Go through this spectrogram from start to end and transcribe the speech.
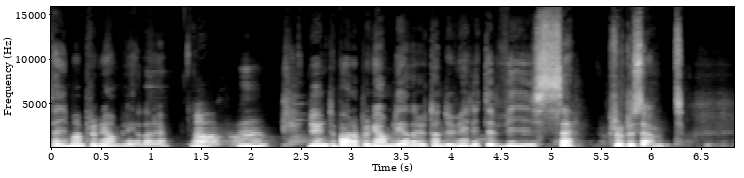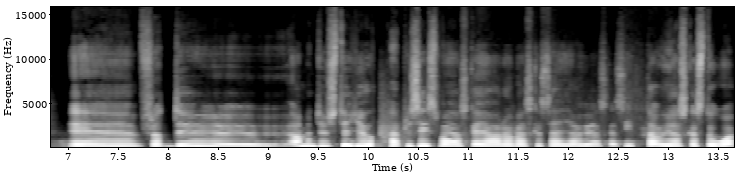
säger man programledare? Ja. Mm. Du är inte bara programledare utan du är lite vice producent. Eh, för att du, ja, men du styr ju upp här precis vad jag ska göra och vad jag ska säga och hur jag ska sitta och hur jag ska stå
